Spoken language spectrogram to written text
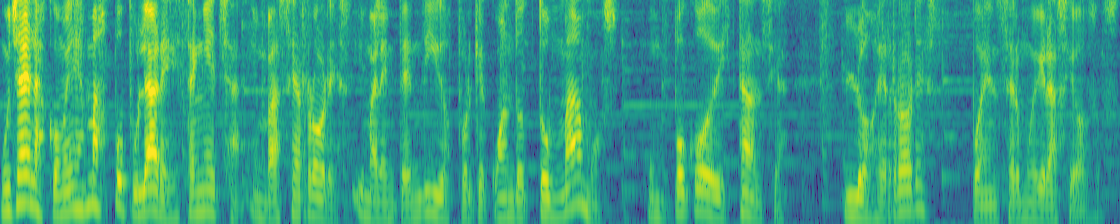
muchas de las comedias más populares están hechas en base a errores y malentendidos porque cuando tomamos un poco de distancia, los errores pueden ser muy graciosos.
